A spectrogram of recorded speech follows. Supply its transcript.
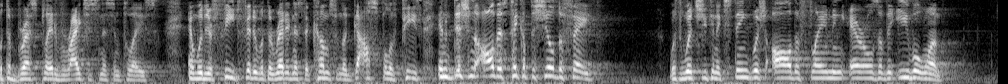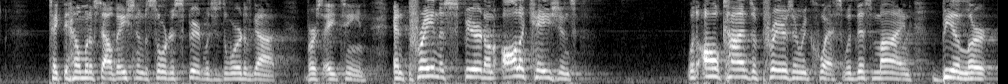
with the breastplate of righteousness in place, and with your feet fitted with the readiness that comes from the gospel of peace. In addition to all this, take up the shield of faith with which you can extinguish all the flaming arrows of the evil one. Take the helmet of salvation and the sword of the Spirit, which is the word of God. Verse 18. And pray in the Spirit on all occasions with all kinds of prayers and requests. With this mind, be alert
